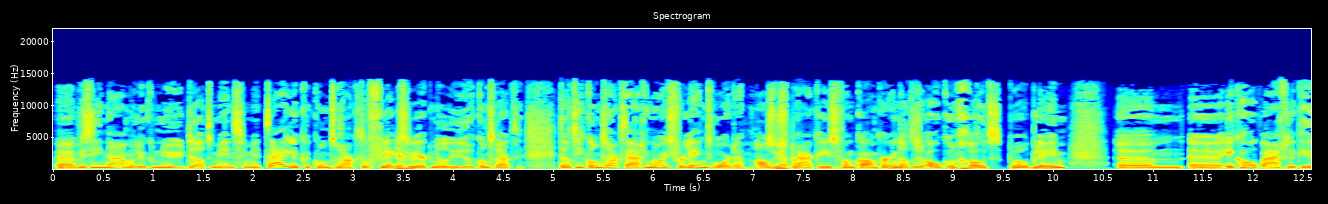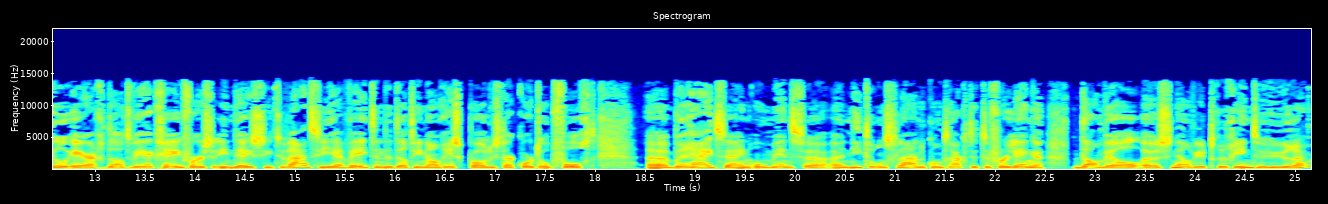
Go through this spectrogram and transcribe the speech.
Uh, we zien namelijk nu dat mensen met tijdelijke contracten... of flexwerk, nul uren contracten... dat die contracten eigenlijk nooit verlengd worden... als er sprake is van kanker. En dat is ook een groot probleem. Um, uh, ik hoop eigenlijk heel erg dat werkgevers in deze situatie... He, wetende dat die no-risk-polis daar kort op volgt... Uh, bereid zijn om mensen uh, niet te ontslaan, de contracten te verlengen, dan wel uh, snel weer terug in te huren.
